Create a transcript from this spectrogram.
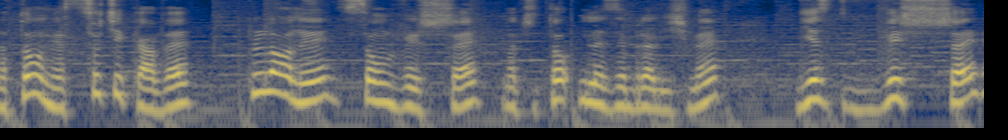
Natomiast co ciekawe, plony są wyższe, znaczy to ile zebraliśmy jest wyższe,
